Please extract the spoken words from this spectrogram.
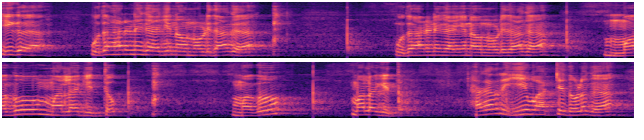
ಈಗ ಉದಾಹರಣೆಗಾಗಿ ನಾವು ನೋಡಿದಾಗ, ಉದಾಹರಣೆಗಾಗಿ ನಾವು ನೋಡಿದಾಗ ಮಗು ಮಲಗಿತ್ತು ಮಗು ಮಲಗಿತ್ತು ಹಾಗಾದರೆ ಈ ವಾಕ್ಯದೊಳಗೆ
